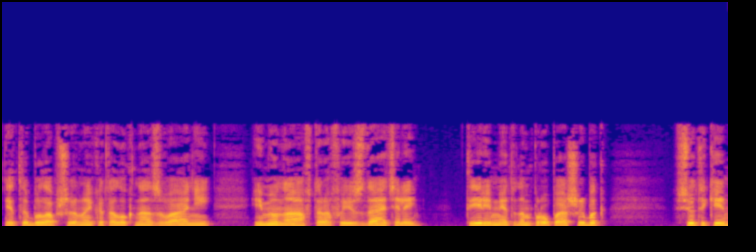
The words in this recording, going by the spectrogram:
Это был обширный каталог названий, имен авторов и издателей. Терри методом проб и ошибок все-таки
